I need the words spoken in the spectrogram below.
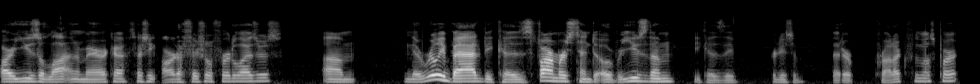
are used a lot in America, especially artificial fertilizers. Um, and they're really bad because farmers tend to overuse them because they produce a better product for the most part.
